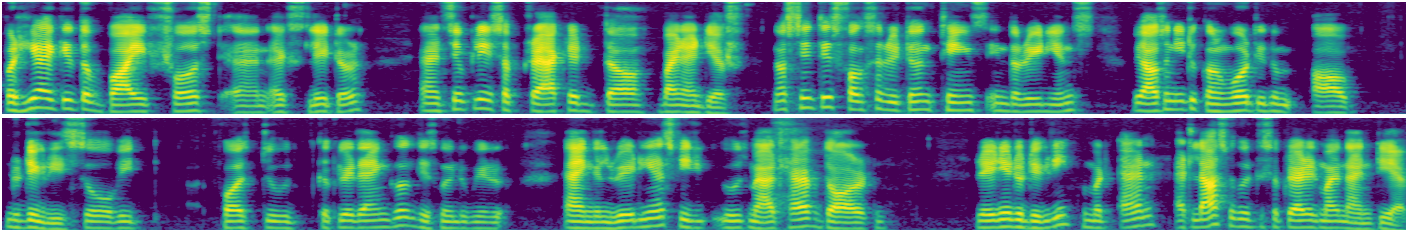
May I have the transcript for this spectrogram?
but here I give the y first and x later and simply subtracted the by 90f now since this function return things in the radians, we also need to convert it to, uh, degrees. So we first to calculate the angle, this is going to be angle radians. We use math mathf dot radian to degree, but and at last we're going to subtract it by 90f.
